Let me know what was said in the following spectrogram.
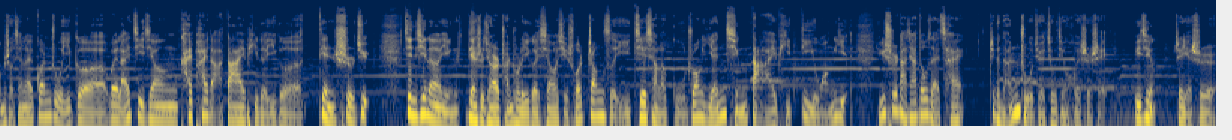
我们首先来关注一个未来即将开拍的啊大 IP 的一个电视剧。近期呢，影电视圈传出了一个消息，说章子怡接下了古装言情大 IP《帝王业》，于是大家都在猜这个男主角究竟会是谁。毕竟这也是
